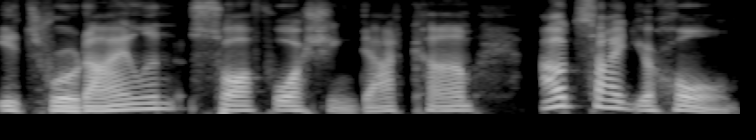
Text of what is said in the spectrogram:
It's Rhode Island softwashing.com outside your home.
